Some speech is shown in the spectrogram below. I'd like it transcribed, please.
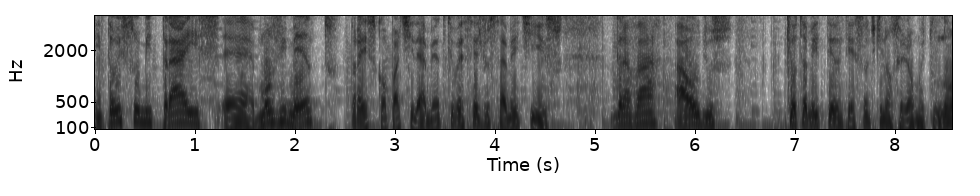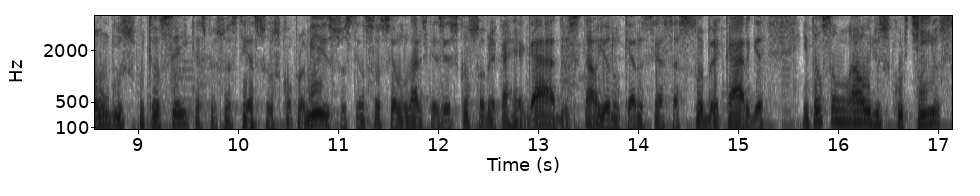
Então isso me traz é, movimento para esse compartilhamento que vai ser justamente isso: gravar áudios que eu também tenho a intenção de que não sejam muito longos, porque eu sei que as pessoas têm os seus compromissos, têm os seus celulares que às vezes ficam sobrecarregados tal, e eu não quero ser essa sobrecarga. Então são áudios curtinhos,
